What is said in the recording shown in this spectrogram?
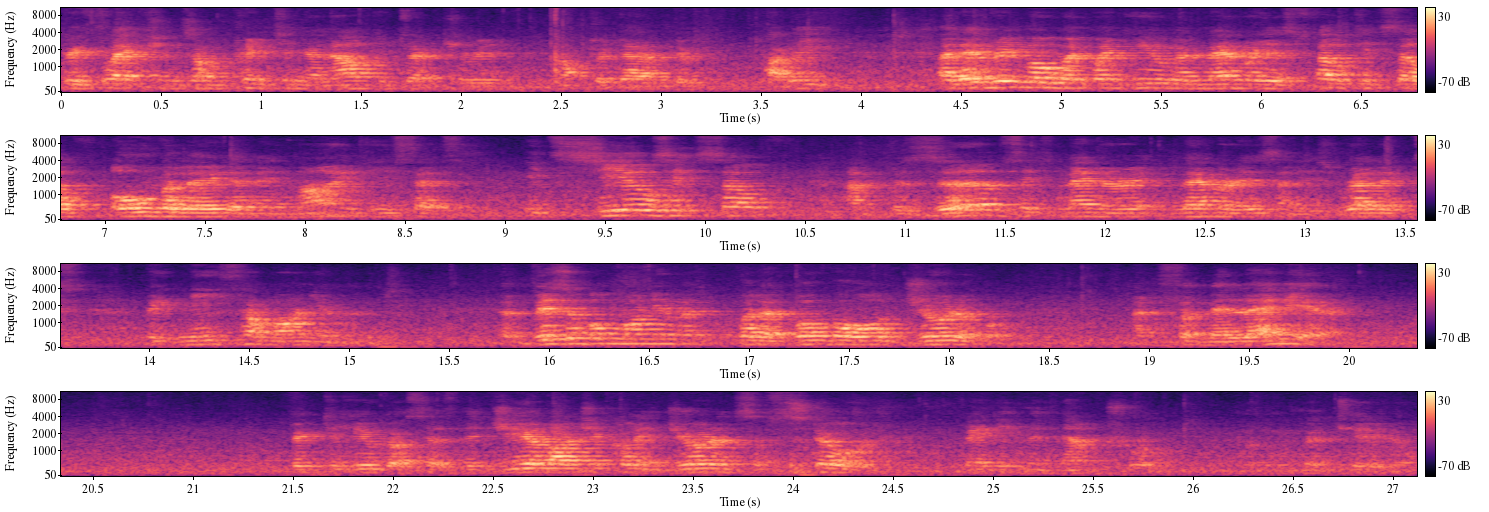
reflections on printing and architecture in Notre Dame de Paris, at every moment when human memory has felt itself overladen in mind, he says, it seals itself and preserves its memory, memories and its relics beneath a monument. A visible monument, but above all durable. And for millennia, Victor Hugo says, the geological endurance of stone made it the natural material.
